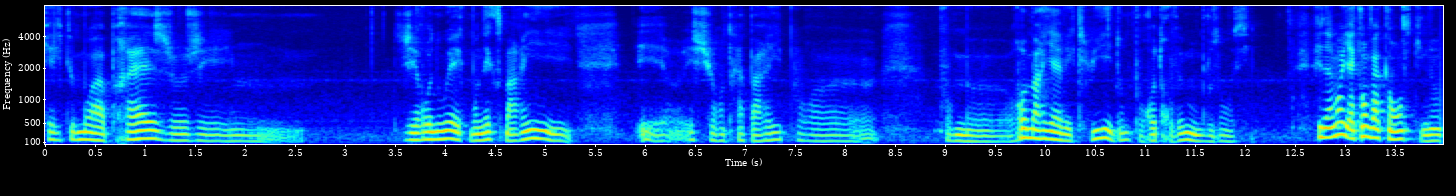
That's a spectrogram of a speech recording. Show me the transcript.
quelques mois après, j'ai renoué avec mon ex-mari et, je suis rentrée à Paris euh, pour me remarier avec lui et donc pour retrouver mon blouson aussi. Finalement, il n'y a qu'en vacances qui ne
